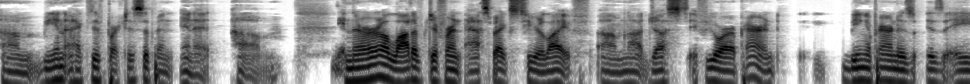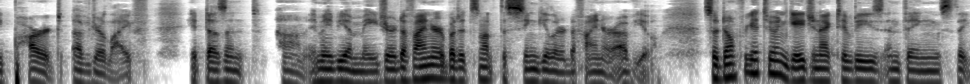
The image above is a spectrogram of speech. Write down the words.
um, be an active participant in it. Um, yeah. And there are a lot of different aspects to your life, um, not just if you are a parent. Being a parent is is a part of your life. It doesn't. Um, it may be a major definer, but it's not the singular definer of you. So don't forget to engage in activities and things that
